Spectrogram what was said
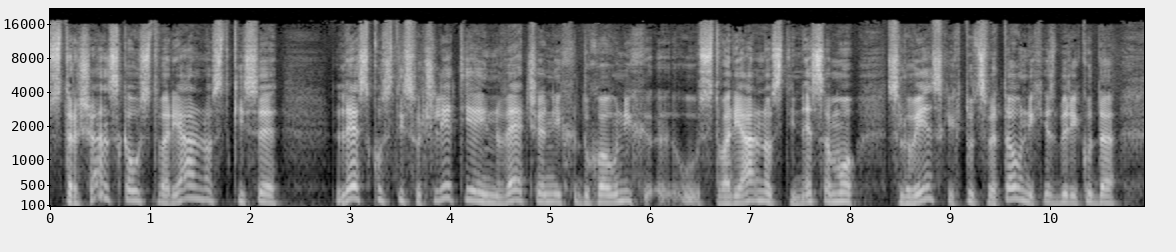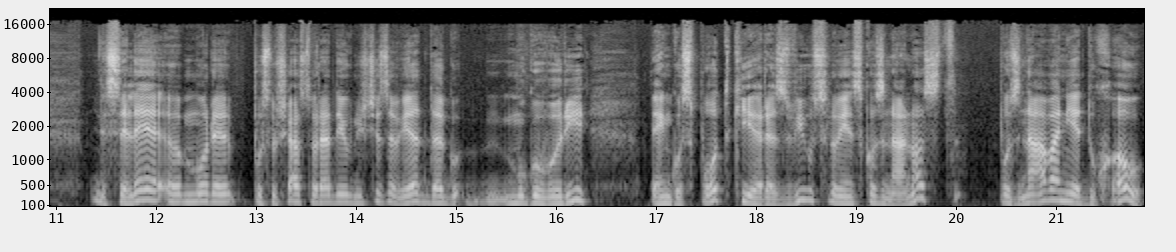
strašanska ustvarjalnost, ki se le skozi tisočletje in večenih duhovnih eh, ustvarjalnosti, ne samo slovenskih, tudi svetovnih, jaz bi rekel, da se le uh, more poslušalstvo radio ognišče zavedati, da mu govori en gospod, ki je razvil slovensko znanost, poznavanje duhov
